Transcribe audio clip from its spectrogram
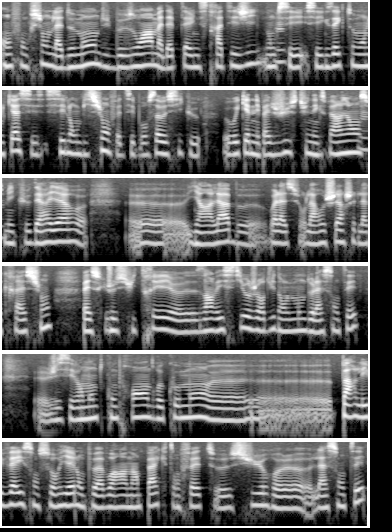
en fonction de la demande, du besoin, m'adapter à une stratégie. Donc mm. c'est exactement le cas, c'est l'ambition en fait. C'est pour ça aussi que le week-end n'est pas juste une expérience, mais que derrière euh, il y a un lab euh, voilà, sur la recherche et de la création, parce que je suis très euh, investie aujourd'hui dans le monde de la santé. J'essaie vraiment de comprendre comment, par l'éveil sensoriel, on peut avoir un impact en fait sur la santé.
